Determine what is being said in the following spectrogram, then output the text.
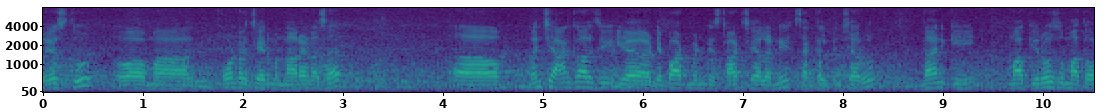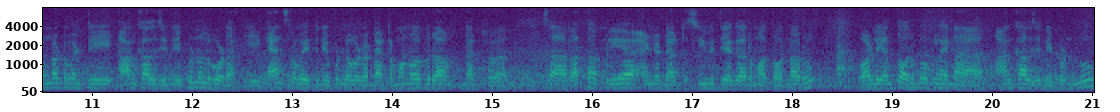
వేస్తూ మా ఫౌండర్ చైర్మన్ నారాయణ సార్ మంచి ఆంకాలజీ డిపార్ట్మెంట్ని స్టార్ట్ చేయాలని సంకల్పించారు. దానికి మాకు ఈరోజు మాతో ఉన్నటువంటి ఆంకాలజీ నిపుణులు కూడా ఈ క్యాన్సర్ వైద్య నిపుణులు కూడా డాక్టర్ మనోభిరామ్ డాక్టర్ స- రత్నప్రియ అండ్ డాక్టర్ శ్రీవిద్య గారు మాతో ఉన్నారు. వాళ్ళు ఎంతో అనుభవమైన ఆంకాలజీ నిపుణులు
